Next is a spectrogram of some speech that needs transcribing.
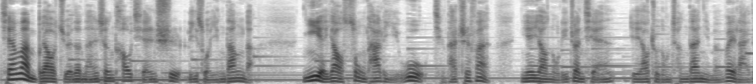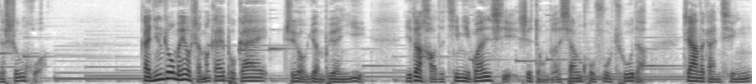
千万不要觉得男生掏钱是理所应当的。你也要送他礼物，请他吃饭，你也要努力赚钱，也要主动承担你们未来的生活。感情中没有什么该不该，只有愿不愿意。一段好的亲密关系是懂得相互付出的，这样的感情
